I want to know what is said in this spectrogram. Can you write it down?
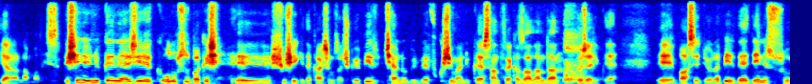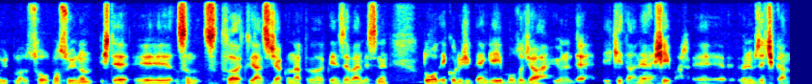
yararlanmalıyız. E şimdi nükleer enerjiye olumsuz bakış e, şu şekilde karşımıza çıkıyor. Bir Çernobil ve Fukushima nükleer santral kazalarından özellikle e, bahsediyorlar. Bir de deniz soğutma, soğutma suyunun işte e, ısıtılarak yani sıcaklığını arttırarak denize vermesinin doğal ekolojik dengeyi bozacağı yönünde iki tane şey var. E, önümüze çıkan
